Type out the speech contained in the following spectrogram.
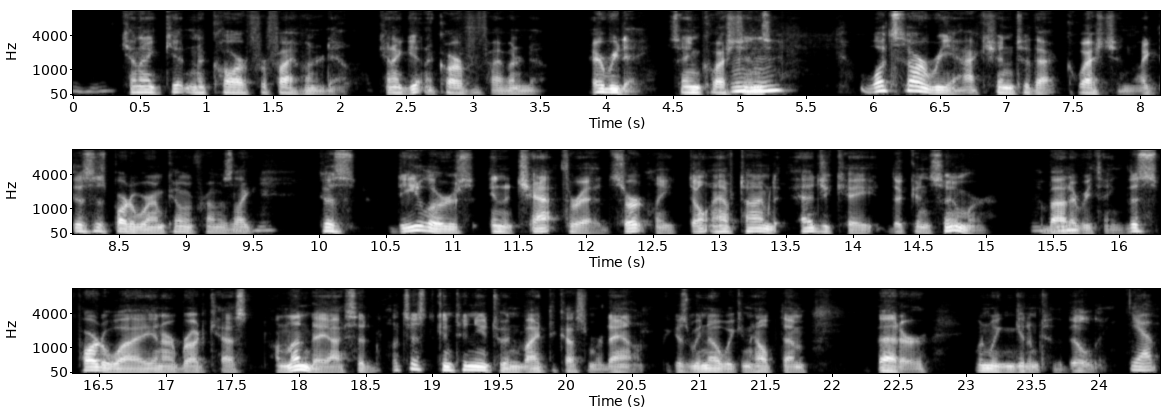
Mhm. Can I get in a car for 500 down? Can I get in a car for 500 down? Every day, same questions. Mhm. What's our reaction to that question? Like this is part of where I'm coming from is like because dealers in a chat thread certainly don't have time to educate the consumer about Mhm. everything. This is part of why in our broadcast on Monday, I said, let's just continue to invite the customer down because we know we can help them better when we can get them to the building. Yep.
